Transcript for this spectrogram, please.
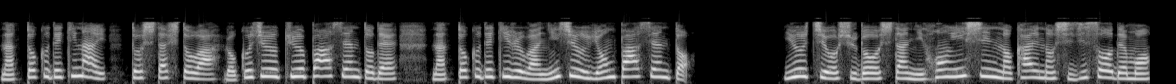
納得できないとした人は69%で、納得できるは24%。誘致を主導した日本維新の会の支持層でも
